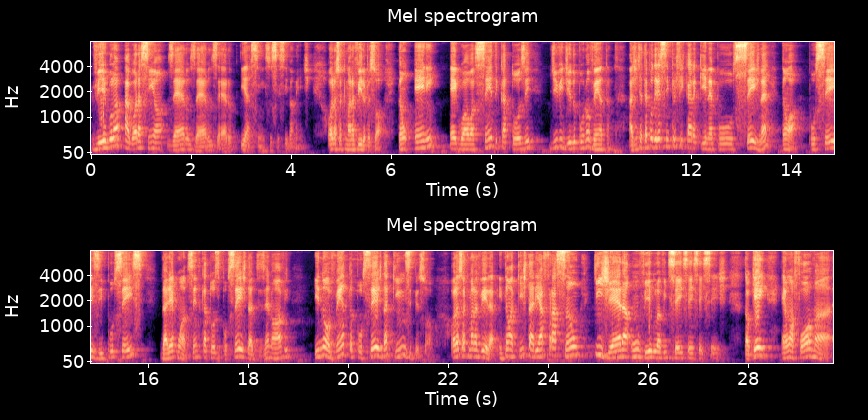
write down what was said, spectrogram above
vírgula, agora sim, ó, 0, 0, 0 e assim sucessivamente. Olha só que maravilha, pessoal. Então, n é igual a 114 dividido por 90. A gente até poderia simplificar aqui, né, por 6, né? Então, ó, por 6 e por 6, daria quanto? 114 por 6 dá 19 e 90 por 6 dá 15, pessoal. Olha só que maravilha. Então, aqui estaria a fração que gera 1,26666 tá ok? É uma forma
